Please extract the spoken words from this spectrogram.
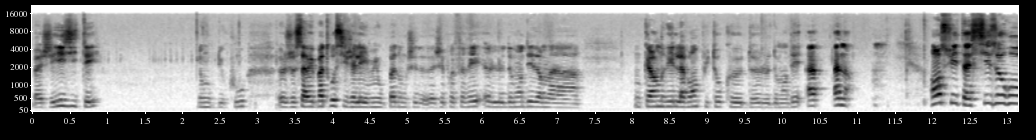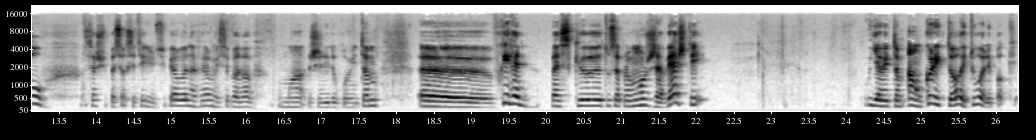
bah, j'ai hésité. Donc du coup je savais pas trop si j'allais aimer ou pas donc j'ai préféré le demander dans ma mon calendrier l'avant plutôt que de le demander à Anna. Ensuite à 6 euros, ça je suis pas sûre que c'était une super bonne affaire mais c'est pas grave, au moins j'ai les deux premiers tomes. Euh, parce que tout simplement j'avais acheté il y avait le tome 1 en collector et tout à l'époque.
